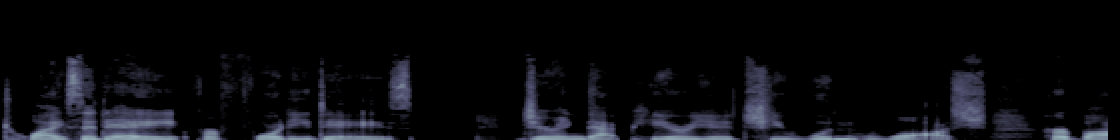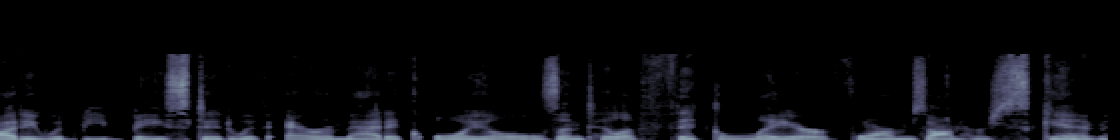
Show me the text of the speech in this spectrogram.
twice a day for 40 days. During that period, she wouldn't wash. Her body would be basted with aromatic oils until a thick layer forms on her skin,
